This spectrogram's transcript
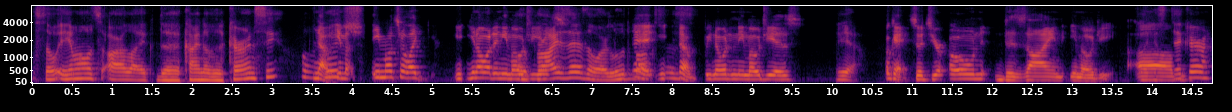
So emotes are like the kind of the currency. Of No, emo- emotes are like, you know what an or emoji is? prizes or loot Yeah, boxes. y- no, you know what an emoji is? Yeah. Okay, so it's your own designed emoji. Like Um, a sticker,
